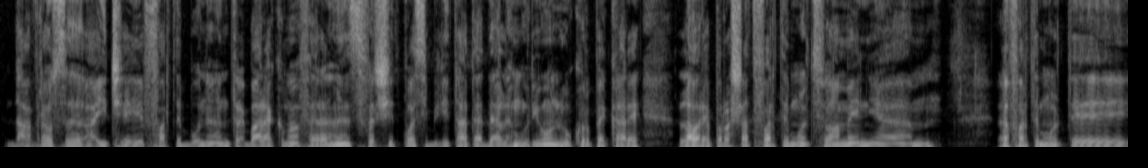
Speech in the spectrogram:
Da, vreau să, aici e foarte bună întrebarea că mă oferă în sfârșit posibilitatea de a lămuri un lucru pe care l-au reproșat foarte mulți oameni uh, Uh, foarte multe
